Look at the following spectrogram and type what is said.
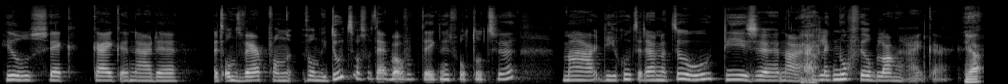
heel sec kijken naar de, het ontwerp van, van die toets, als we het hebben over betekenisvol toetsen. Maar die route daar naartoe, die is eh, nou, eigenlijk nog veel belangrijker. Ja,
